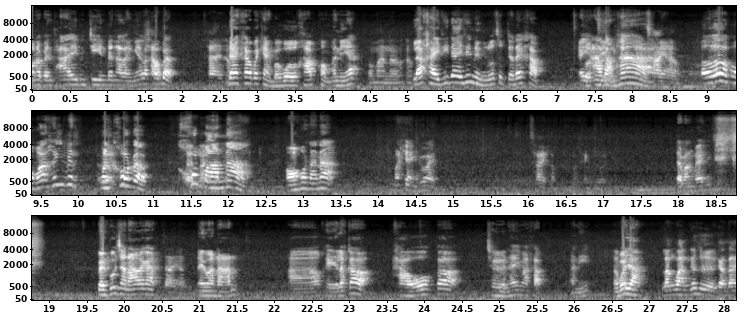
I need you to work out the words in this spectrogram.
นอะเป็นไทยเป็นจีนเป็นอะไรเงี้ยแล้วครัเขาบแบบใช่ครับได้เข้าไปแข่งแบบเวิร์คัพของอันเนี้ย ประมาณนั้นครับแล้วใครที่ได้ที่หนึ่งรู้สึกจะได้ขับไอรถจอาริงสามห้าใช่ครับ เออ ผมว่าเฮ้ยมันมันโคตรแบบโคตรมันอะ อ๋อคนนั้นอะ มาแข่งด้วย ใช่ครับมาแข่งด้วยแต่บางได้ เป็นผู้ชนะแล้วกัน ใช่ครับ ในวันนั้น อ่าโอเค แล้วก็เขาก็เชิญให้มาขับ อันนี้หรือว่ายัง รางวัลก็คือการได้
